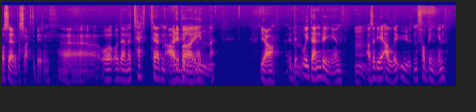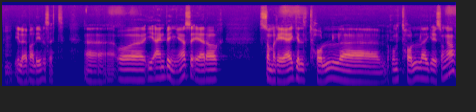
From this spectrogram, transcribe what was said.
og så er det på slaktebilen. Uh, og, og, denne tettheten av Er de bare bingen, inne? Ja. De, mm. Og i den bingen. Mm. Altså, de er alle utenfor bingen mm. i løpet av livet sitt. Uh, og i en binge så er det som regel 12, uh, rundt tolv grisunger.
